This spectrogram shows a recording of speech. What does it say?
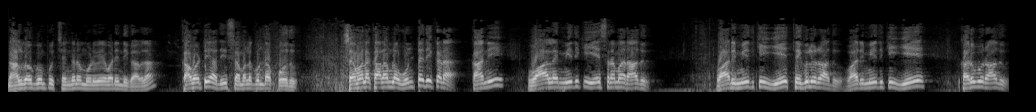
నాలుగో గుంపు చెంగన ముడివేయబడింది కాదా? కాబట్టి అది శ్రమల గుండా పోదు. శ్రమల కాలంలో ఉంటది ఇక్కడ. కానీ వాళ్ళ మీదికి ఏ శ్రమ రాదు. వారి మీదికి ఏ తెగులు రాదు. వారి మీదికి ఏ కరువు రాదు.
